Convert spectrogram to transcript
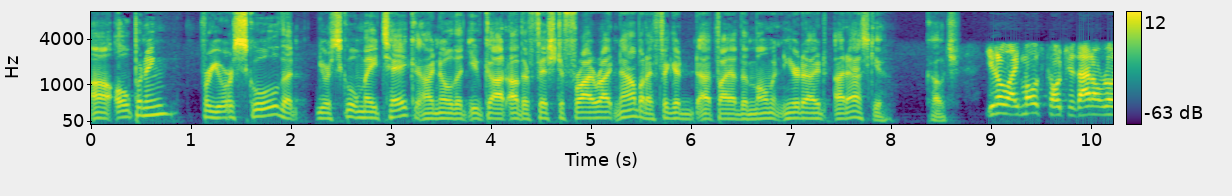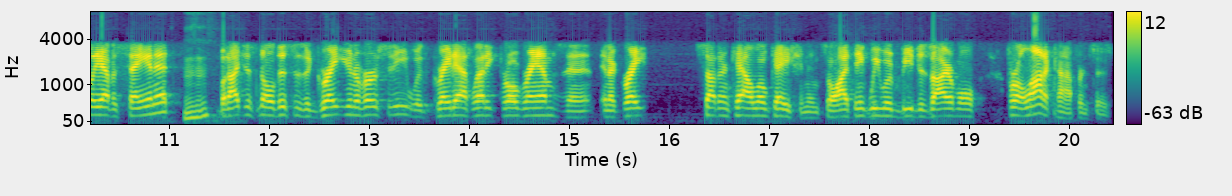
uh, opening for your school that your school may take? I know that you've got other fish to fry right now, but I figured if I had the moment here, I'd, I'd ask you, Coach you know, like most coaches, I don't really have a say in it, mm-hmm. but I just know this is a great university with great athletic programs and, and a great Southern Cal location. And so I think we would be desirable for a lot of conferences.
